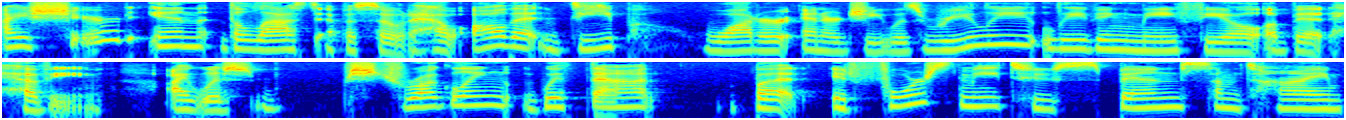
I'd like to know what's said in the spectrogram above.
I shared in the last episode how all that deep water energy was really leaving me feel a bit heavy. I was struggling with that, but it forced me to spend some time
